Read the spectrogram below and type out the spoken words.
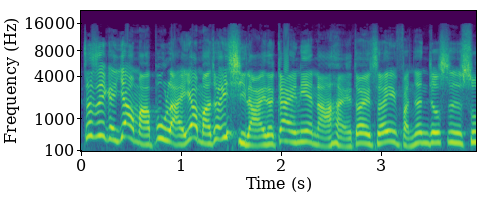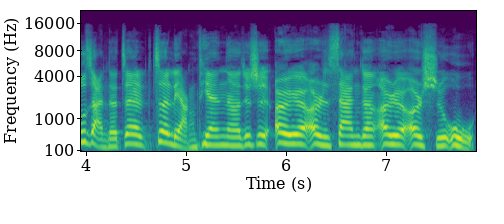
这是一个要么不来，要么就一起来的概念呐，嘿，对，所以反正就是书展的这这两天呢，就是二月二十三跟二月二十五，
